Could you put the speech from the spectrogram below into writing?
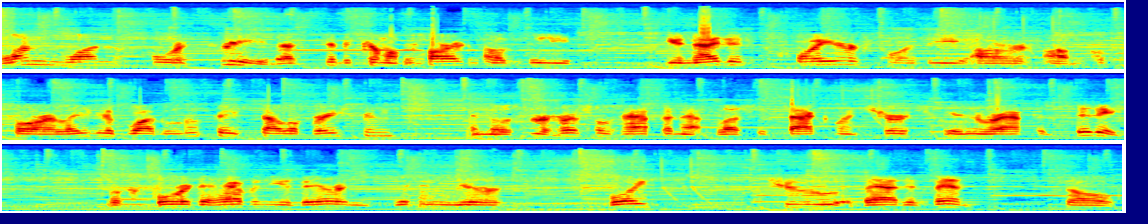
1143. That's to become a part of the United Choir for the our um, for Our Lady of Guadalupe celebration, and those rehearsals happen at Blessed Sacrament Church in Rapid City. Look forward to having you there and giving your voice to that event. So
